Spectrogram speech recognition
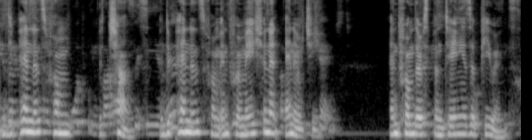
Independence from a chance, independence from information and energy, and from their spontaneous appearance.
